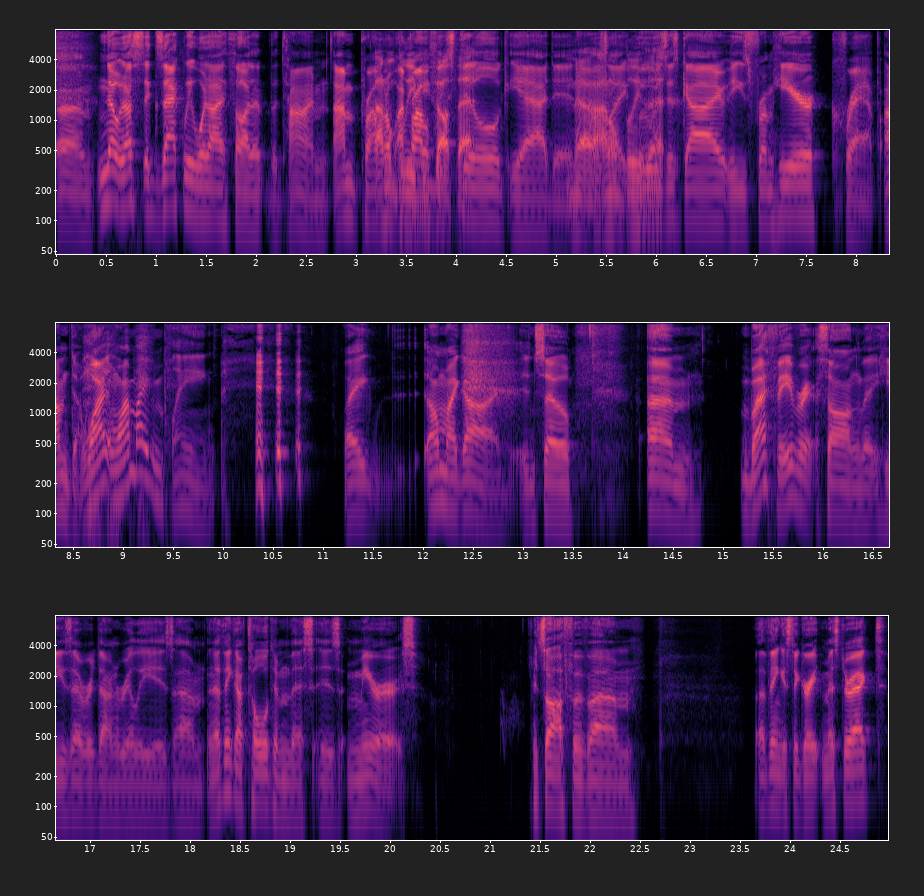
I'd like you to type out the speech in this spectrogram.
um, no, that's exactly what I thought at the time. I'm probably, I don't believe you probably thought that. still, yeah, I did. No, I was I don't like, believe Who is that. this guy? He's from here. Crap, I'm done. Why? Why am I even playing? like, oh my god! And so, um, my favorite song that he's ever done really is, um, and I think I've told him this is "Mirrors." It's off of, um, I think it's the Great Misdirect.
